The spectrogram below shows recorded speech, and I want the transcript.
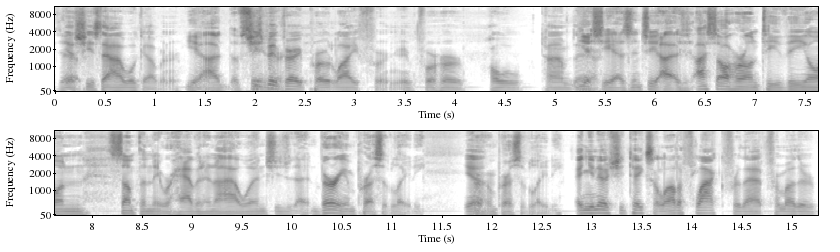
Yeah, she's the Iowa governor. Yeah, I've she's seen been her. very pro life for for her whole time there. Yes, she has, and she I, I saw her on TV on something they were having in Iowa, and she's a very impressive lady. Yeah. very impressive lady. And you know, she takes a lot of flack for that from other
